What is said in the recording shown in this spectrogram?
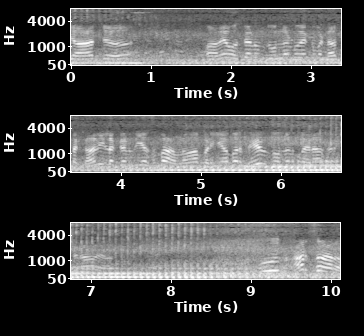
ਯਾਦ 'ਚ ਭਾਵੇਂ ਉਸ ਦਿਨ ਅੰਦੋਲਨ ਨੂੰ ਇੱਕ ਵੱਡਾ ਧੱਕਾ ਵੀ ਲੱਗਣ ਦੀਆਂ ਸੰਭਾਵਨਾਵਾਂ ਬਣੀਆਂ, ਪਰ ਫਿਰ ਅੰਦੋਲਨ ਪੈਣਾ ਫਿਰ ਹੋਇਆ। ਉਹ ਹਰ ਸਾਲ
